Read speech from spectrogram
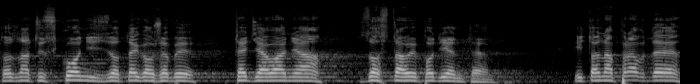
to znaczy skłonić do tego, żeby te działania zostały podjęte. I to naprawdę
